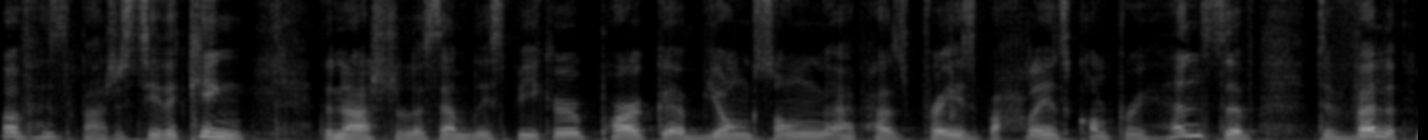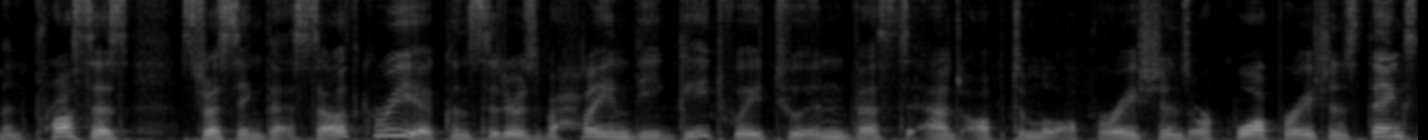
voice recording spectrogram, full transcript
of His Majesty the King. The National Assembly Speaker Park Byeong-seug has praised Bahrain's comprehensive development process, stressing that South Korea considers Bahrain the gateway to invest and optimal operations or cooperation thanks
